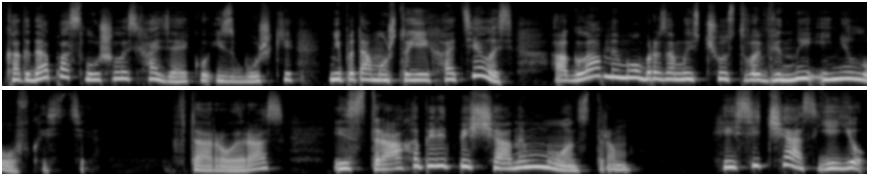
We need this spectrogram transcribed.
когда послушалась хозяйку избушки не потому, что ей хотелось, а главным образом из чувства вины и неловкости. Второй раз — из страха перед песчаным монстром. И сейчас ее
